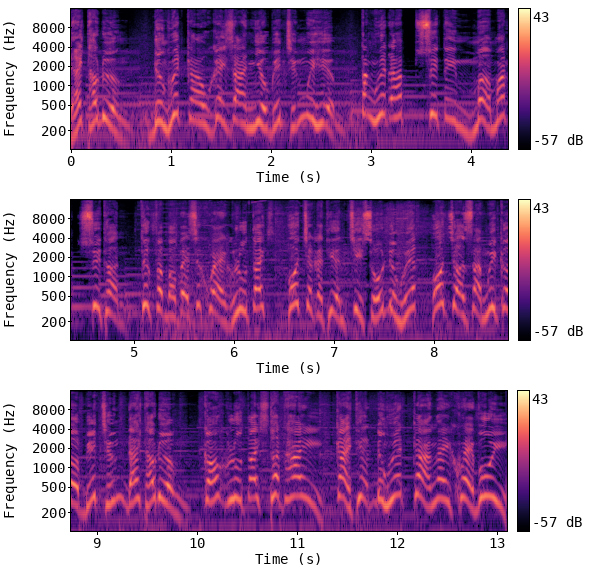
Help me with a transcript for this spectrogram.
Đái tháo đường, đường huyết cao gây ra nhiều biến chứng nguy hiểm, tăng huyết áp, suy tim, mở mắt, suy thận. Thực phẩm bảo vệ sức khỏe Glutex hỗ trợ cải thiện chỉ số đường huyết, hỗ trợ giảm nguy cơ biến chứng đái tháo đường. Có Glutex thật hay, cải thiện đường huyết cả ngày khỏe vui.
